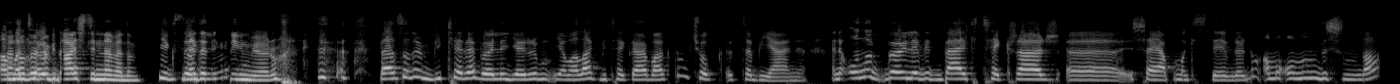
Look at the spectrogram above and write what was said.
Ben o bölümü daha hiç dinlemedim. Yüksekliği. bilmiyorum. Ben sanırım bir kere böyle yarım yamalak bir tekrar baktım. Çok e, tabii yani. Hani onu böyle bir belki tekrar e, şey yapmak isteyebilirdim. Ama onun dışında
